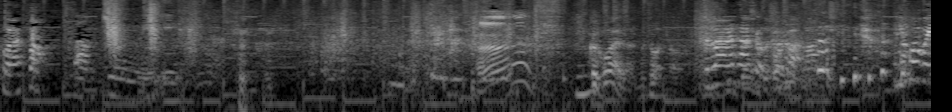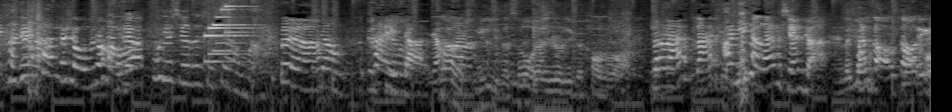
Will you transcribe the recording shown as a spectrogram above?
抱住你。怪怪的，怎么转的？就拉着他手就转了。你会不会看着看的手不就好了？不就靴子是这样吗，对啊，这样看一下，然后下个情侣的所有人就是这个套路啊。来来来啊！你想来个旋转，咱搞搞一个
